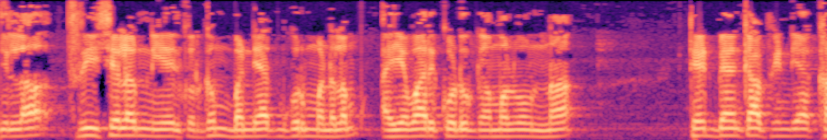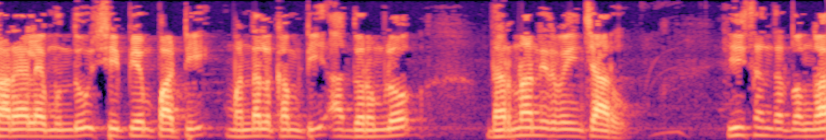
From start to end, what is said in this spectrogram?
జిల్లా శ్రీశైలం నియోజకవర్గం బండ్యాత్మకూరు మండలం అయ్యవారికోడు గ్రామంలో ఉన్న స్టేట్ బ్యాంక్ ఆఫ్ ఇండియా కార్యాలయం ముందు సిపిఎం పార్టీ మండల కమిటీ ఆధ్వర్యంలో ధర్నా నిర్వహించారు. ఈ సందర్భంగా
